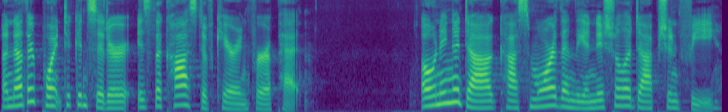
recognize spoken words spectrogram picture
Another point to consider is the cost of caring for a pet. Owning a dog costs more than the initial adoption fee.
